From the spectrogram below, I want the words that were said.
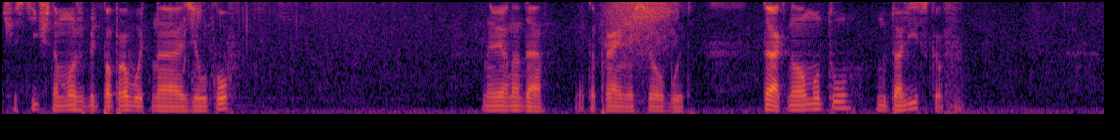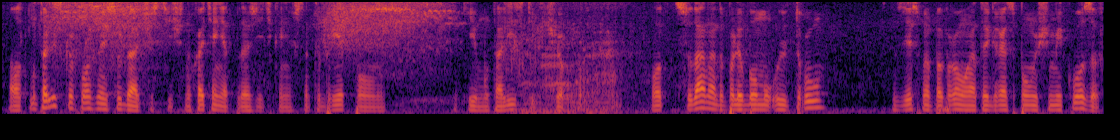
Частично, может быть, попробовать на зелков. Наверное, да. Это правильнее всего будет. Так, ну а муту, муталисков. А вот муталисков можно и сюда частично. Хотя нет, подождите, конечно, это бред полный. Какие муталиски, к черту. Вот сюда надо по-любому ультру. Здесь мы попробуем отыграть с помощью микозов.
